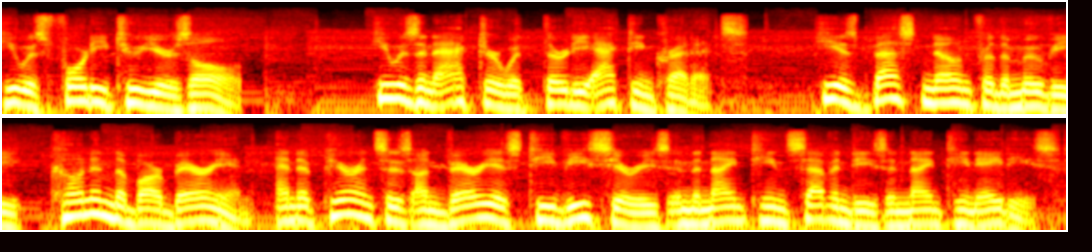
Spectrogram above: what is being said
he was 42 years old. He was an actor with 30 acting credits. He is best known for the movie, Conan the Barbarian, and appearances on various TV series in the 1970s and 1980s.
